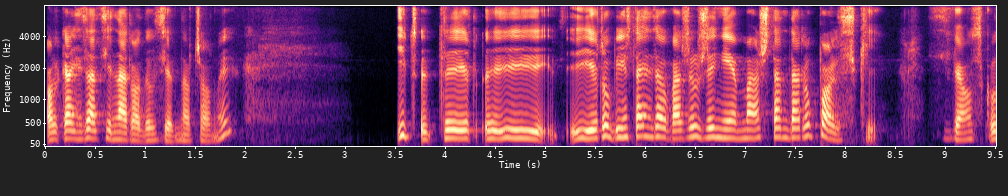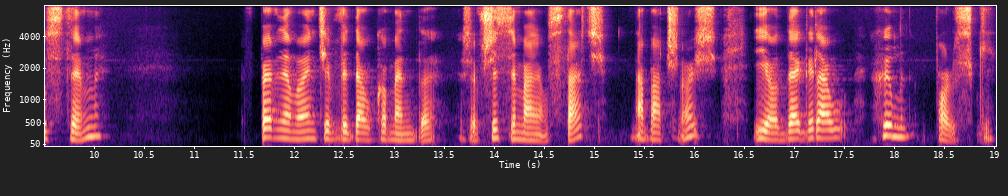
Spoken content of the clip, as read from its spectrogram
Organizacji Narodów Zjednoczonych. I, I Rubinstein zauważył, że nie ma sztandaru Polski. W związku z tym w pewnym momencie wydał komendę, że wszyscy mają stać na baczność i odegrał hymn Polski.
